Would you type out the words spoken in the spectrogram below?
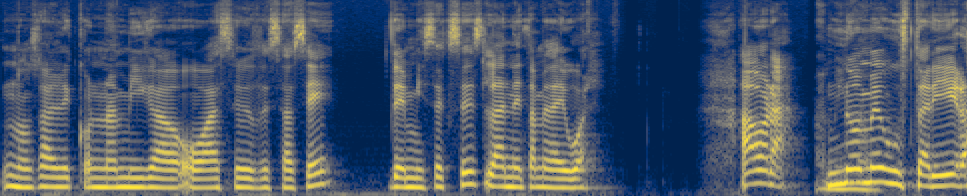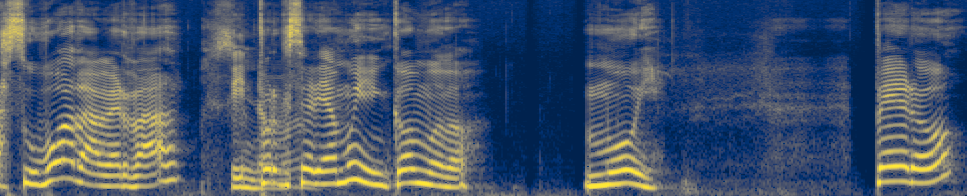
no sale con una amiga o hace o deshace de mis exes, la neta me da igual. Ahora, no, me gustaría ir a su boda, ¿verdad? Sí, no. Porque sería muy incómodo. Muy. Pero,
